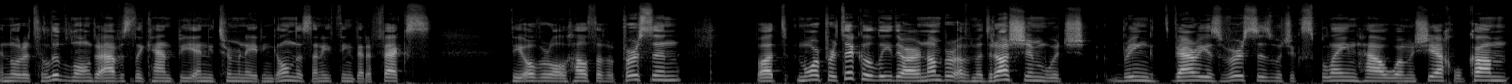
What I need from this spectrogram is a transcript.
in order to live long, there obviously can't be any terminating illness, anything that affects the overall health of a person. But more particularly, there are a number of midrashim which bring various verses which explain how when Mashiach will come,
